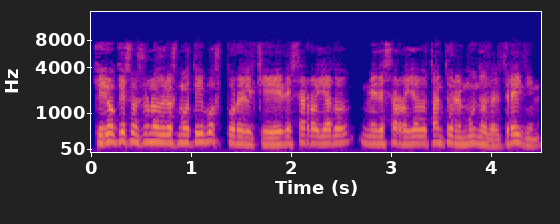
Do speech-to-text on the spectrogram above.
Creo que eso es uno de los motivos por el que he desarrollado, me he desarrollado tanto en el mundo del trading.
